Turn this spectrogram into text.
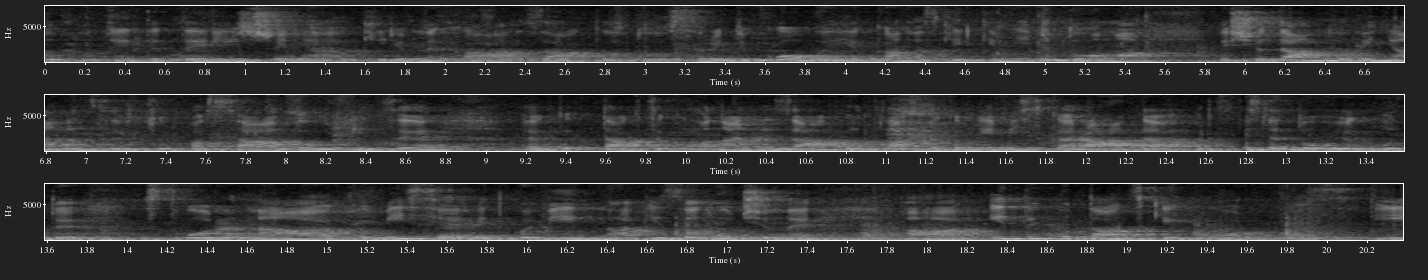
зупинити те рішення керівника закладу Середюкової, яка, наскільки мені відомо, нещодавно обійняли цю, посаду. І це е, так, це комунальний заклад, власником є міська рада. Після того, як буде створена комісія відповідна і залучений і депутатський корпус. І,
